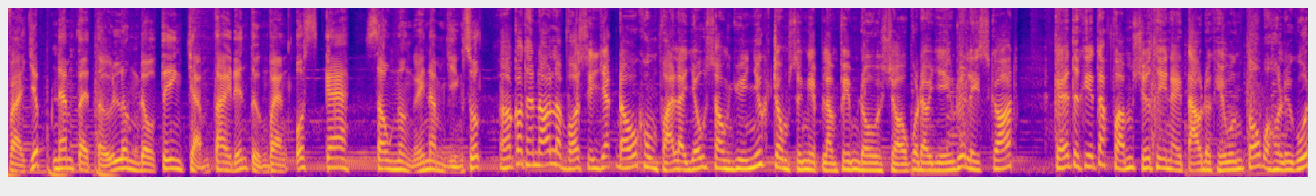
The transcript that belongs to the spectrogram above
và giúp nam tài tử lần đầu tiên chạm tay đến tượng vàng Oscar sau ngần ấy năm diễn xuất. À, có thể nói là võ sĩ giác đấu không phải là dấu son duy nhất trong sự nghiệp làm phim đồ sộ của đạo diễn Ridley Scott. Kể từ khi tác phẩm sử thi này tạo được hiệu ứng tốt ở Hollywood,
